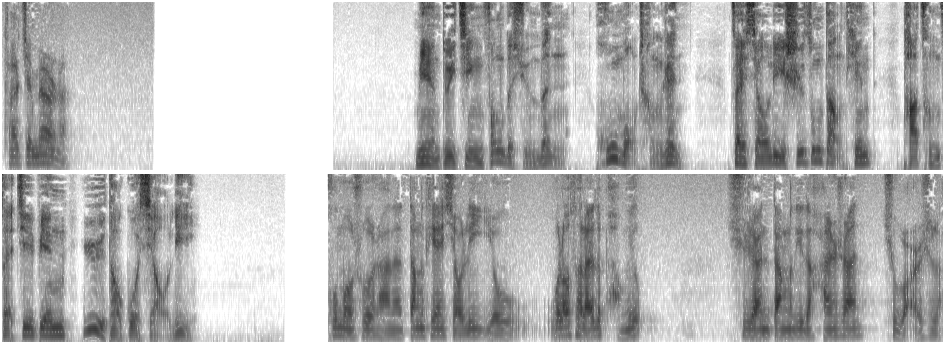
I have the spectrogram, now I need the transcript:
他俩见面了。面对警方的询问，胡某承认，在小丽失踪当天，他曾在街边遇到过小丽。胡某说啥呢？当天小丽有乌劳特来的朋友，去咱当地的寒山去玩去了，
